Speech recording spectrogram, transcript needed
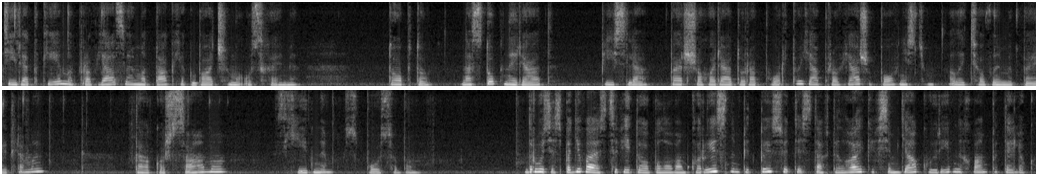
Ці рядки ми пров'язуємо так, як бачимо у схемі. Тобто наступний ряд після першого ряду рапорту я пров'яжу повністю лицьовими петлями, також само східним способом. Друзі, сподіваюсь, це відео було вам корисним. Підписуйтесь, ставте лайки. Всім дякую, рівних вам петельок.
